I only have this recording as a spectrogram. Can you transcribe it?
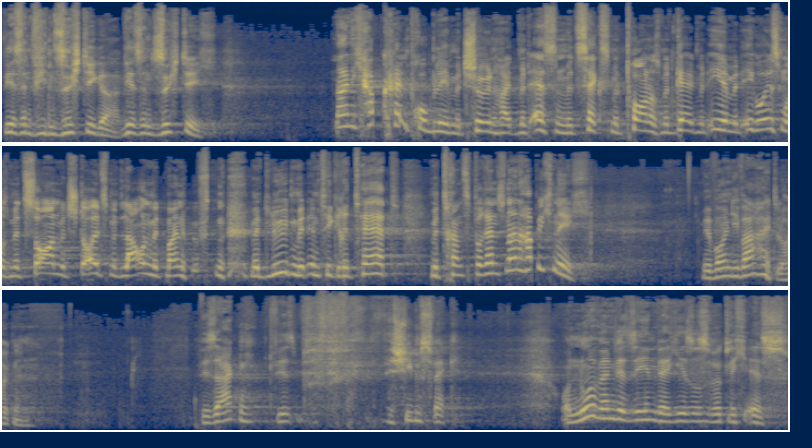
Wir sind wie ein Süchtiger. Wir sind süchtig. Nein, ich habe kein Problem mit Schönheit, mit Essen, mit Sex, mit Pornos, mit Geld, mit Ehe, mit Egoismus, mit Zorn, mit Stolz, mit Launen, mit meinen Hüften, mit Lügen, mit Integrität, mit Transparenz. Nein, habe ich nicht. Wir wollen die Wahrheit leugnen. Wir sagen, wir, wir schieben es weg. Und nur wenn wir sehen, wer Jesus wirklich ist,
